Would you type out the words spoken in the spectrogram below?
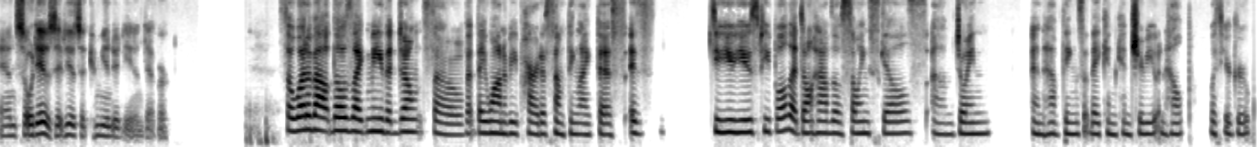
and so it is. It is a community endeavor. So what about those like me that don't sew but they want to be part of something like this? Is do you use people that don't have those sewing skills um, join and have things that they can contribute and help with your group?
